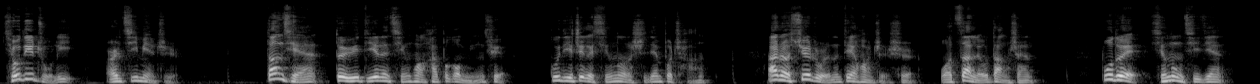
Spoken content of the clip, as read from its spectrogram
求敌主力而击灭之。当前对于敌人的情况还不够明确，估计这个行动的时间不长。按照薛主任的电话指示，我暂留砀山，部队行动期间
